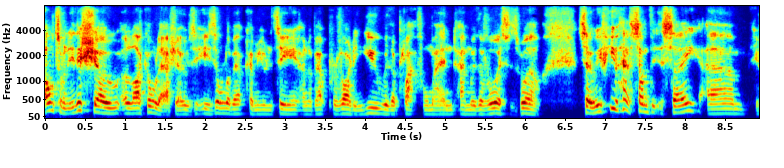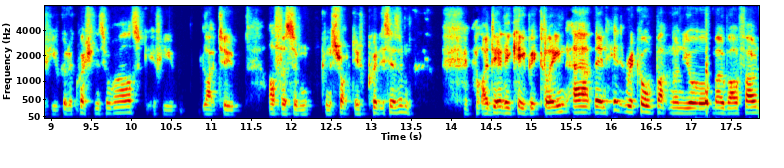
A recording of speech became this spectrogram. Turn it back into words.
ultimately, this show, like all our shows, is all about community and about providing you with a platform and, and with a voice as well. So if you have something to say, um, if you've got a question to ask, if you like to offer some constructive criticism, ideally keep it clean, uh, then hit the record button on your mobile phone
